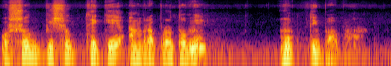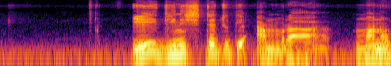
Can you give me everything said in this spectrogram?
অসুখ বিসুখ থেকে আমরা প্রথমে মুক্তি পাব। এই জিনিসটা যদি আমরা মানব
